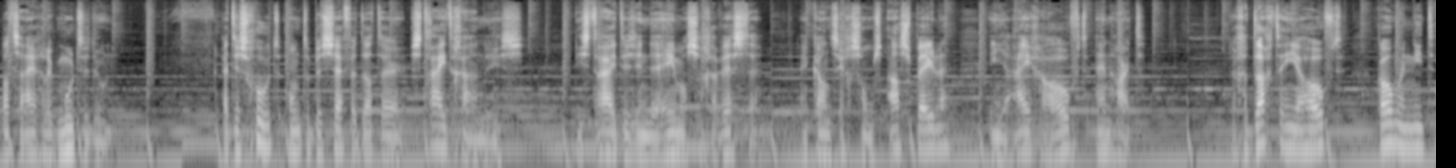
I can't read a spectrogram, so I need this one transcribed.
wat ze eigenlijk moeten doen. Het is goed om te beseffen dat er strijd gaande is. Die strijd is in de hemelse gewesten en kan zich soms afspelen in je eigen hoofd en hart. De gedachten in je hoofd komen niet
